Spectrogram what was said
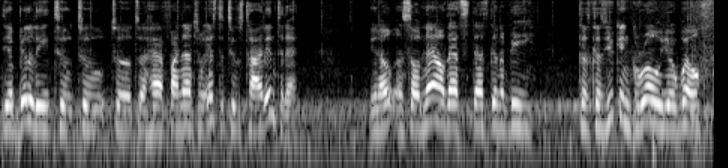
the ability to to to to have financial institutes tied into that you know? And so now that's that's to be because because you can grow your wealth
